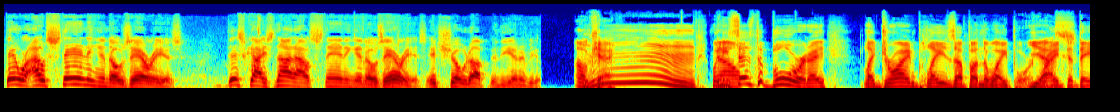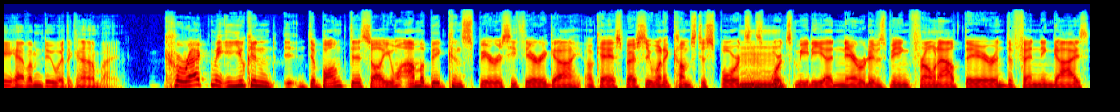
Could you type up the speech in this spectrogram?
They were outstanding in those areas. This guy's not outstanding in those areas. It showed up in the interview. Okay. Mm, when Now- he says the board, I like drawing plays up on the whiteboard, Yes. right? That they have him do at the combine. Correct me. You can uh, debunk this all you want. I'm a big conspiracy theory guy, okay, especially when it comes to sports and sports media, narratives being thrown out there and defending guys.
